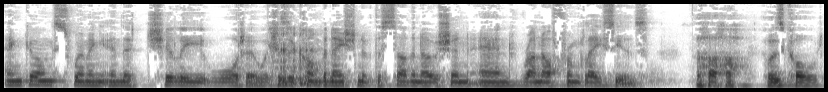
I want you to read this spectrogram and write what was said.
and going swimming in the chilly water, which is a combination of the Southern Ocean and runoff from glaciers. it was cold.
